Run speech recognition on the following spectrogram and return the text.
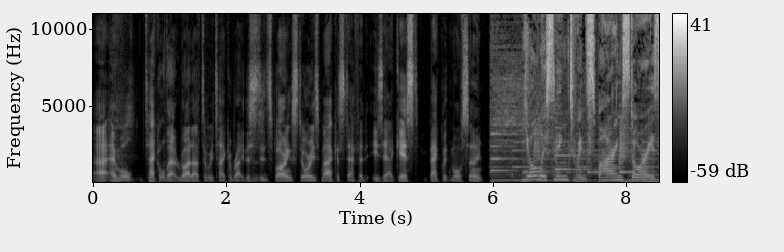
and we'll tackle that right after we take a break. This is Inspiring Stories. Marcus Stafford is our guest. Back with more soon. You're listening to Inspiring Stories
